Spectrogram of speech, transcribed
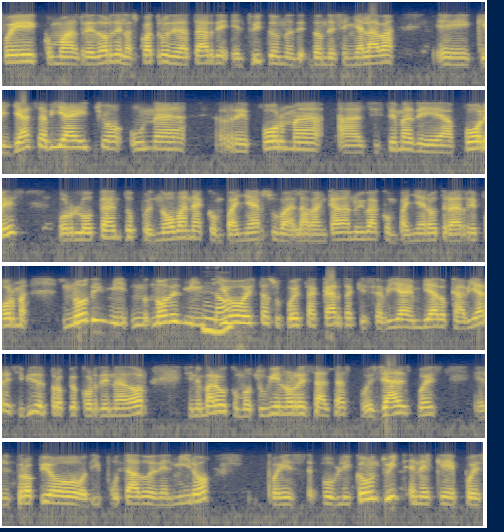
fue como alrededor de las 4 de la tarde, el tuit donde, donde señalaba eh, que ya se había hecho una reforma al sistema de Afores, por lo tanto, pues no van a acompañar, su, la bancada no iba a acompañar otra reforma. No, no desmintió esta supuesta carta que se había enviado, que había recibido el propio coordinador, sin embargo, como tú bien lo resaltas, pues ya después el propio diputado Edelmiro pues publicó un tuit en el que pues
